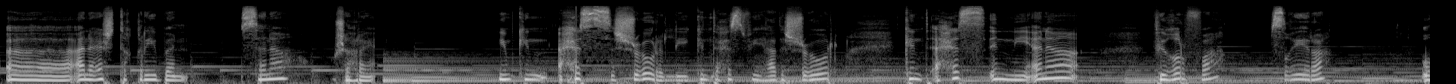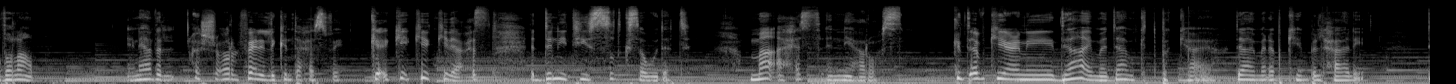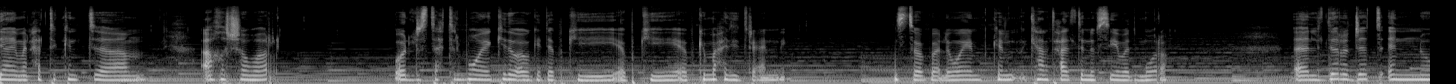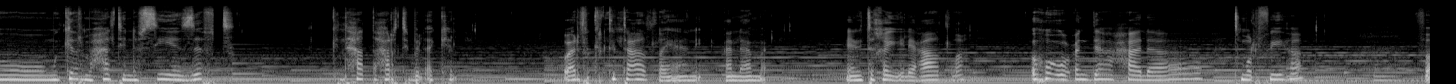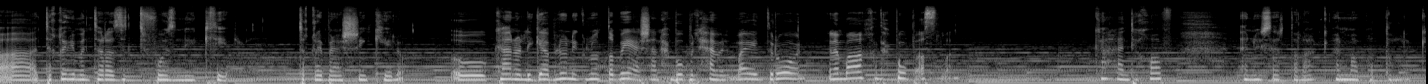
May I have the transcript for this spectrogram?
آه أنا عشت تقريبا سنة وشهرين. يمكن أحس الشعور اللي كنت أحس فيه هذا الشعور. كنت أحس إني أنا في غرفة صغيرة وظلام. يعني هذا الشعور الفعلي اللي كنت أحس فيه. كذا أحس الدنيا تي صدق سودت. ما أحس إني عروس. كنت أبكي يعني دائما دائما كنت بكاية. دائما أبكي بالحالي. دائما حتى كنت آم، آخذ شاور. وأجلس تحت الموية كذا وأقعد أبكي أبكي أبكي. ما حد يدري عني. مستوعبة لوين كان- كانت حالتي النفسية مدمورة. آه، لدرجة إنه من كثر ما حالتي النفسية زفت كنت حاطة حرتي بالأكل. وعلى فكرة كنت عاطلة يعني عن العمل. يعني تخيلي عاطلة وعندها حالة تمر فيها. فتقريبا ترى زدت في وزني كثير. تقريبا عشرين كيلو. وكانوا اللي يقابلوني يقولون طبيعي عشان حبوب الحمل ما يدرون. أنا ما أخذ حبوب أصلا. كان عندي خوف أنه يصير طلاق. أنا ما أبغى أطلق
